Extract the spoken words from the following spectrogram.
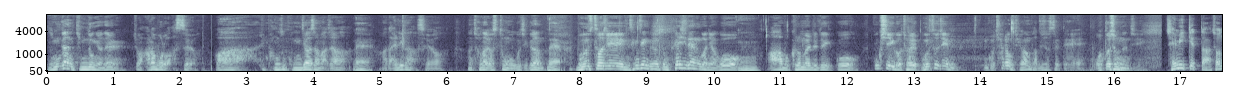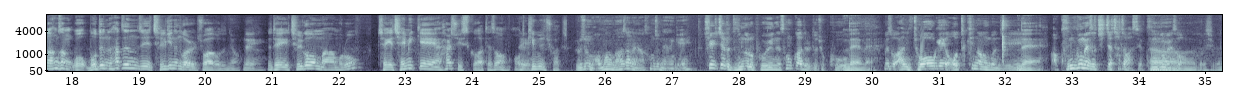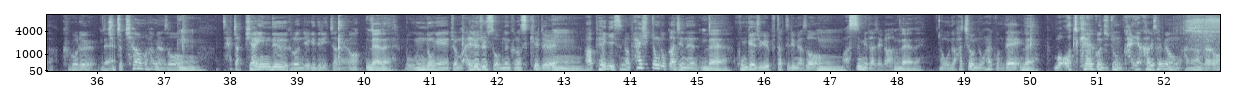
인간 김동현을 좀 알아보러 왔어요 와 방송 공개하자마자 네. 아, 난리가 났어요 전화 여섯 통 오고 지금 네. 몬스터짐 생생근육통 폐지되는 거냐고 음. 아뭐 그런 말들도 있고 혹시 이거 저희 몬스터짐 이거 촬영 제안 받으셨을 때 어떠셨는지 재밌겠다. 저는 항상 뭐 뭐든 하든지 즐기는 걸 좋아하거든요. 네 되게 즐거운 마음으로 되게 재밌게 할 수 있을 것 같아서 어, 네. 기분이 좋았죠. 요즘 어마어마하잖아요 성적 내는 게 실제로 눈으로 보이는 성과들도 좋고 네네. 그래서 아니 저게 어떻게 나온 건지 네. 아, 궁금해서 진짜 찾아왔어요 궁금해서 어, 그러시구나. 그거를 네. 직접 체험을 하면서 음. 살짝 비하인드 그런 얘기들이 있잖아요 네네. 뭐 운동에 좀 알려줄 수 없는 그런 스킬들 음. 아 100이 있으면 80 정도까지는 네. 공개해 주길 부탁드리면서 음. 왔습니다 제가 네네. 오늘 하체 운동을 할 건데 네. 뭐 어떻게 할 건지 좀 간략하게 설명 가능한가요?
